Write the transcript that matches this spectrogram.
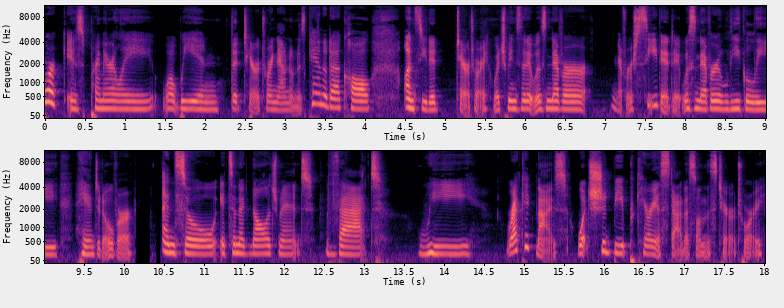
work is primarily what we in the territory now known as Canada call unceded territory, which means that it was never never ceded. It was never legally handed over. And so it's an acknowledgement that we recognize what should be a precarious status on this territory.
